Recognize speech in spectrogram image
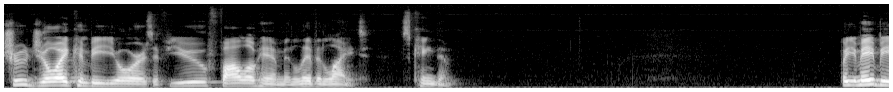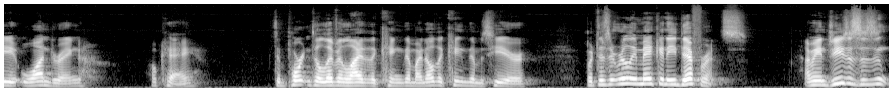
True joy can be yours if you follow him and live in light, his kingdom. But you may be wondering okay, it's important to live in light of the kingdom. I know the kingdom is here, but does it really make any difference? I mean, Jesus isn't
